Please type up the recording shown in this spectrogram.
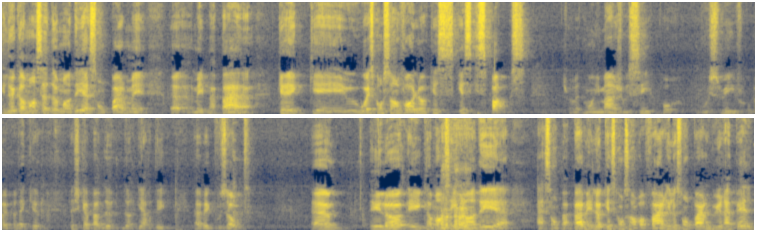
Et là, il commence à demander à son père, mais, euh, mais papa, où est-ce qu'on s'en va là? Qu'est-ce qui se passe? Je vais mettre mon image aussi pour vous suivre. Ben, peut-être que je suis capable de, de regarder avec vous autres. Euh, et là, il commence à demander à, son papa, mais là, qu'est-ce qu'on s'en va faire? Et là, son père lui rappelle,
